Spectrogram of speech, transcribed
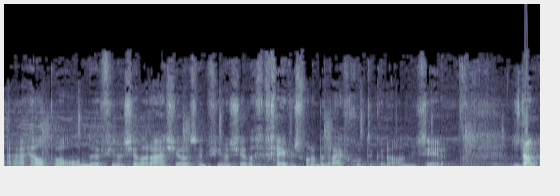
helpen om de financiële ratio's en financiële gegevens van een bedrijf goed te kunnen analyseren. Dus dank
